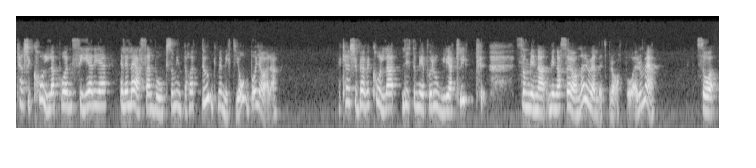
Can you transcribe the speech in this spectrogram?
Kanske kolla på en serie eller läsa en bok som inte har ett dugg med mitt jobb att göra. Jag kanske behöver kolla lite mer på roliga klipp som mina, mina söner är väldigt bra på. Är du med? Så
